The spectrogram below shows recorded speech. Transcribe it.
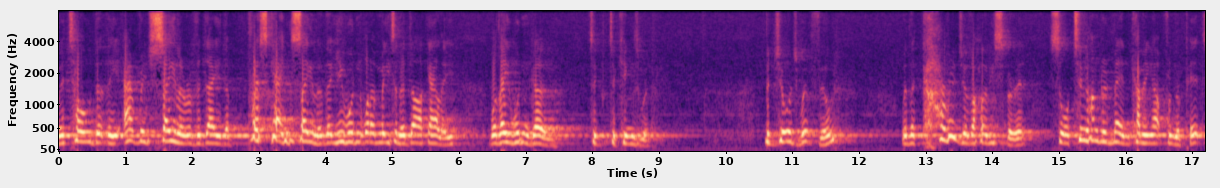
we're told that the average sailor of the day, the press gang sailor that you wouldn't want to meet in a dark alley, well, they wouldn't go to, to Kingswood. But George Whitefield, with the courage of the Holy Spirit, saw 200 men coming up from the pit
